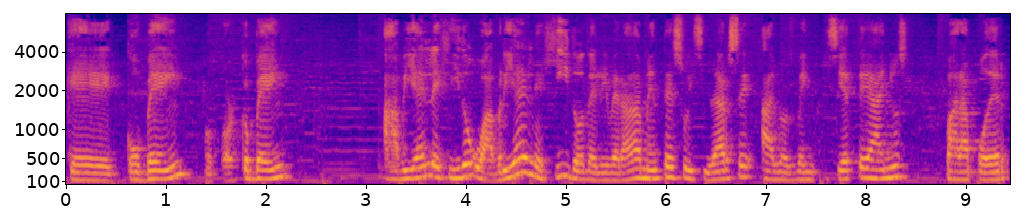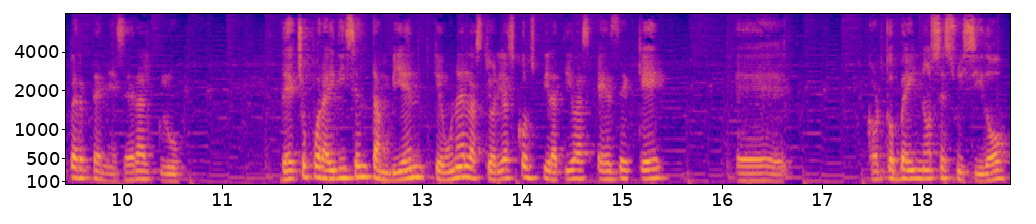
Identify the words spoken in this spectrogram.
que Cobain o Kurt Cobain había elegido o habría elegido deliberadamente suicidarse a los 27 años para poder pertenecer al club. De hecho, por ahí dicen también que una de las teorías conspirativas es de que eh, Kurt Cobain no se suicidó,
